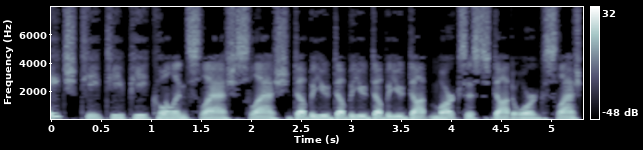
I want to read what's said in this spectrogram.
http slash slash www.marxists.org slash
